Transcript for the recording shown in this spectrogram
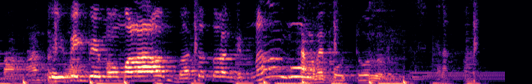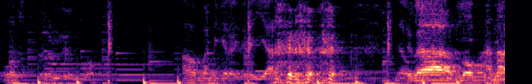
pangan. Briefing gue mau malah bacot orang kenal. Sampai bodol. Enak banget. Los dul gue bro. Apa mana kira-kira ya? Yalah, blok Ini anak.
